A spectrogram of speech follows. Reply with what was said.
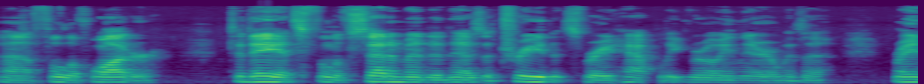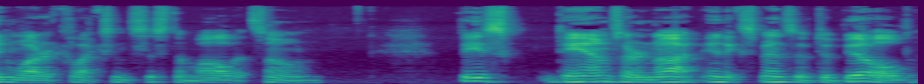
uh, full of water. Today it's full of sediment and has a tree that's very happily growing there with a rainwater collection system all its own. These dams are not inexpensive to build,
